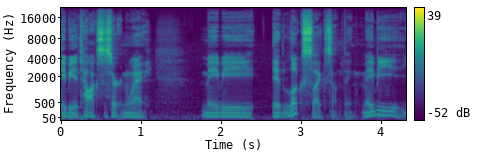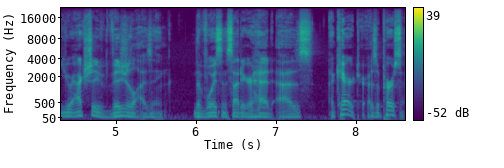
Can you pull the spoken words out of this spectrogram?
Maybe it talks a certain way. Maybe it looks like something. Maybe you're actually visualizing the voice inside of your head as a character, as a person.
